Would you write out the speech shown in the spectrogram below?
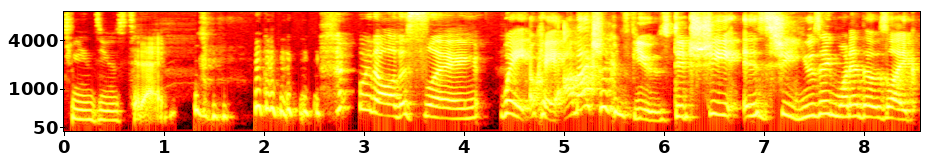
teens use today? With all the slang. Wait, okay, I'm actually confused. Did she is she using one of those like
